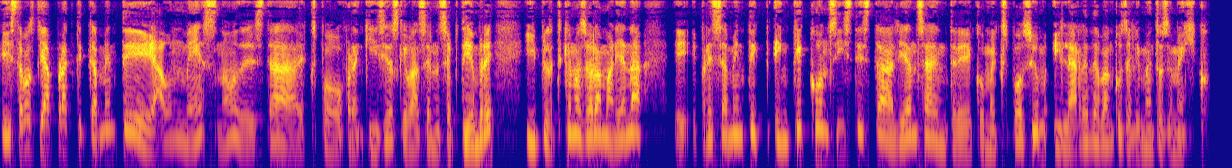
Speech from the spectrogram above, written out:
y estamos ya prácticamente a un mes, ¿no? De esta Expo Franquicias que va a ser en septiembre y platícanos ahora, Mariana, eh, precisamente en qué consiste esta alianza entre Comexposium y la Red de Bancos de Alimentos de México.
